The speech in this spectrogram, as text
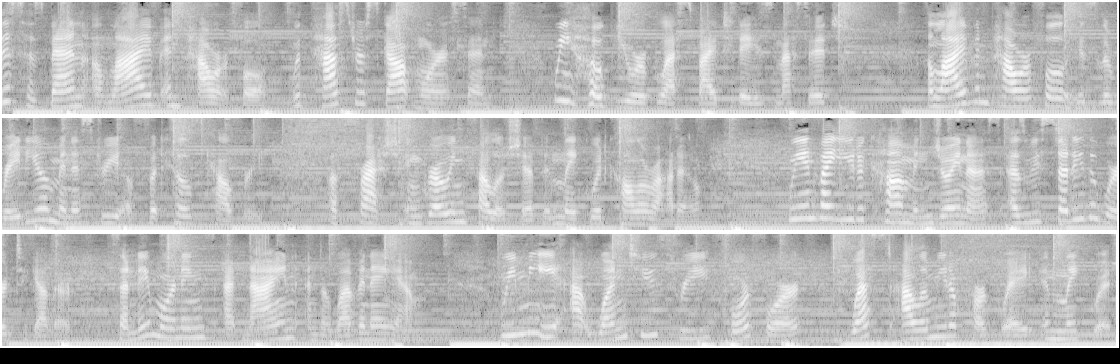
This has been Alive and Powerful with Pastor Scott Morrison. We hope you were blessed by today's message. Alive and Powerful is the radio ministry of Foothills Calvary, a fresh and growing fellowship in Lakewood, Colorado. We invite you to come and join us as we study the Word together, Sunday mornings at 9 and 11 a.m. We meet at 12344 West Alameda Parkway in Lakewood,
